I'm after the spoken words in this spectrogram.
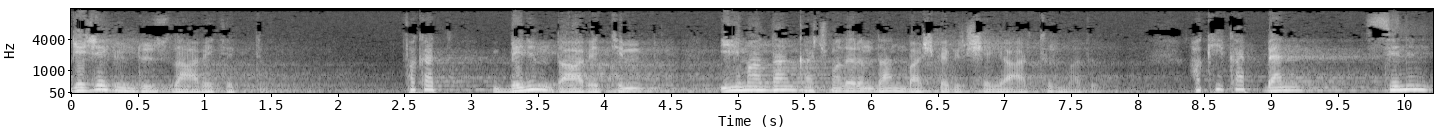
gece gündüz davet ettim. Fakat benim davetim imandan kaçmalarından başka bir şeyi artırmadı. Hakikat ben senin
